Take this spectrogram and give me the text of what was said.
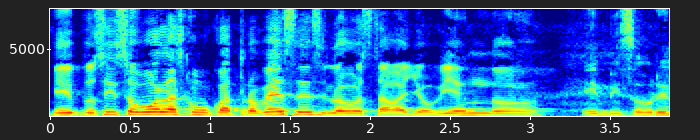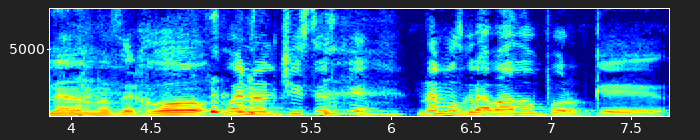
Y pues hizo bolas como cuatro veces y luego estaba lloviendo. y mi sobrina no nos dejó. Bueno, el chiste es que no hemos grabado porque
